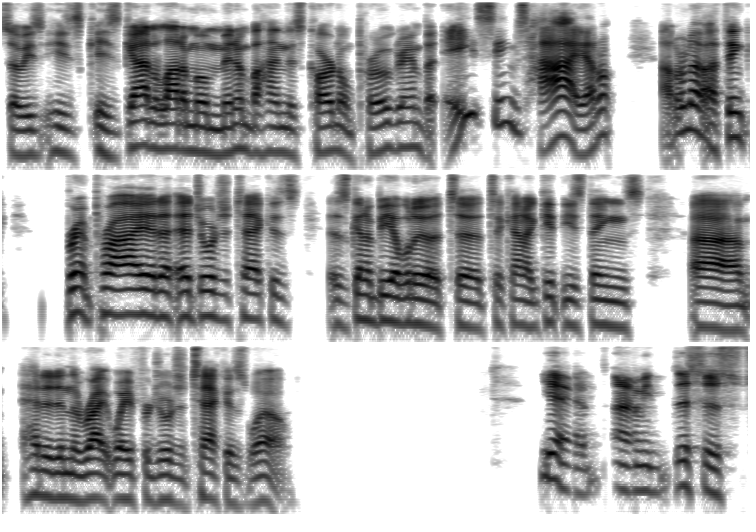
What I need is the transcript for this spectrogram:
So he's he's he's got a lot of momentum behind this Cardinal program, but eight seems high. I don't I don't know. I think Brent Pry at, at Georgia Tech is is going to be able to to to kind of get these things um, headed in the right way for Georgia Tech as well. Yeah, I mean this is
